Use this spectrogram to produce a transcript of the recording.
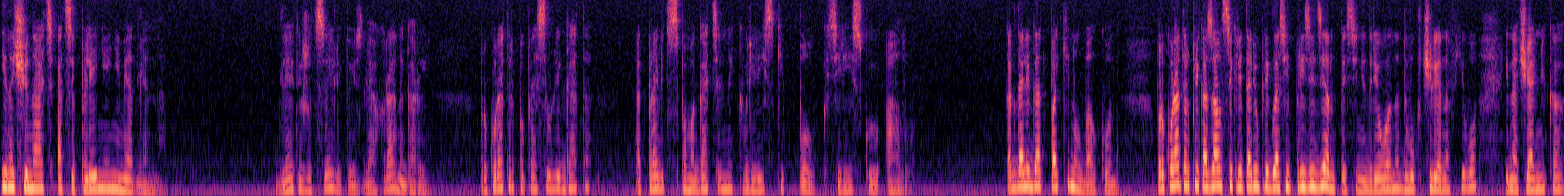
и начинать оцепление немедленно. Для этой же цели, то есть для охраны горы, прокуратор попросил легата отправить вспомогательный кавалерийский полк, сирийскую Алу. Когда легат покинул балкон, прокуратор приказал секретарю пригласить президента Синедриона, двух членов его и начальника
